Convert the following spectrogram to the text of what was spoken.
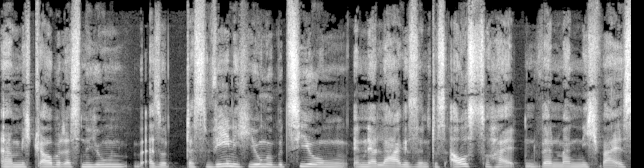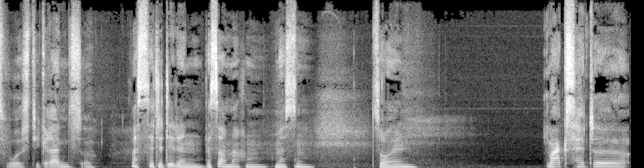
ähm, ich glaube, dass eine junge, also dass wenig junge Beziehungen in der Lage sind, das auszuhalten, wenn man nicht weiß, wo ist die Grenze. Was hättet ihr denn besser machen müssen, sollen? Max hätte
